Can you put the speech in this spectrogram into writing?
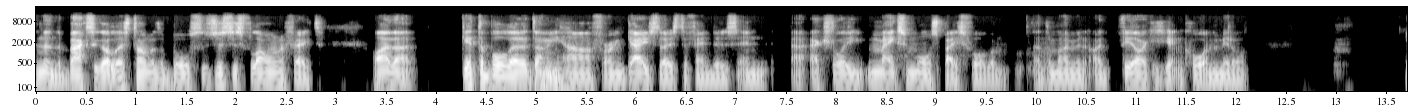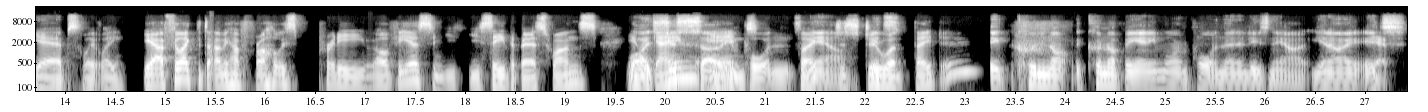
And then the backs have got less time with the ball. So it's just this flow on effect. Either get the ball out of dummy half or engage those defenders and uh, actually make some more space for them. At the moment, I feel like he's getting caught in the middle. Yeah, absolutely. Yeah, I feel like the dummy half role is pretty obvious, and you, you see the best ones in well, the game. just so important It's like now. just do It's- what they do. it could not it could not be any more important than it is now. You know, it's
